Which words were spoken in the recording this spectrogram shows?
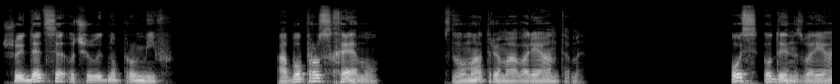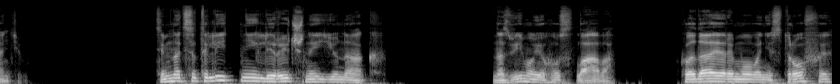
що йдеться, очевидно, про міф або про схему з двома трьома варіантами. Ось один з варіантів. 17-літній ліричний юнак, назвімо його Слава, вкладає римовані строфи,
